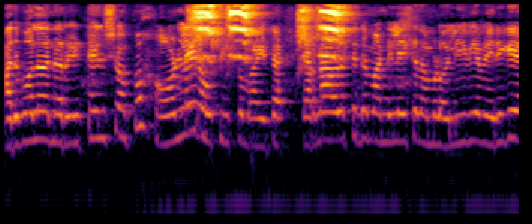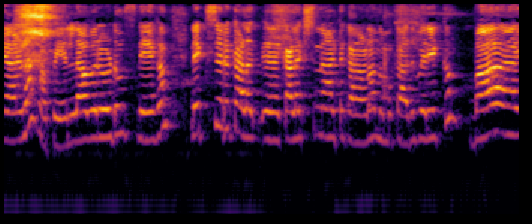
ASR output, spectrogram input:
അതുപോലെ തന്നെ റീറ്റെയിൽ ഷോപ്പ് ഓൺലൈൻ ഓഫീസുമായിട്ട് എറണാകുളത്തിന്റെ മണ്ണിലേക്ക് നമ്മൾ ഒലീവിയ വരികയാണ്. അപ്പൊ എല്ലാവരോടും സ്നേഹം. നെക്സ്റ്റ് ഒരു കളക്ഷനായിട്ട് കാണാം. നമുക്ക് അതുവരേക്കും. ബൈ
